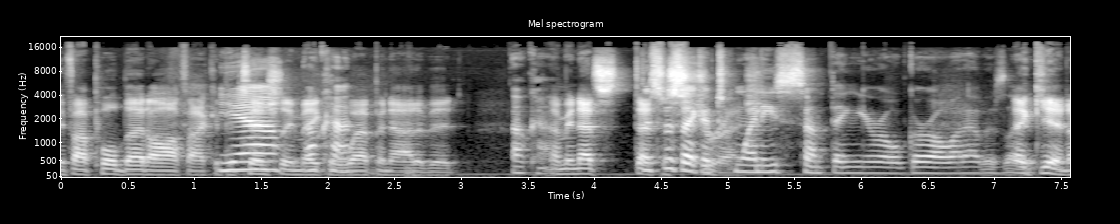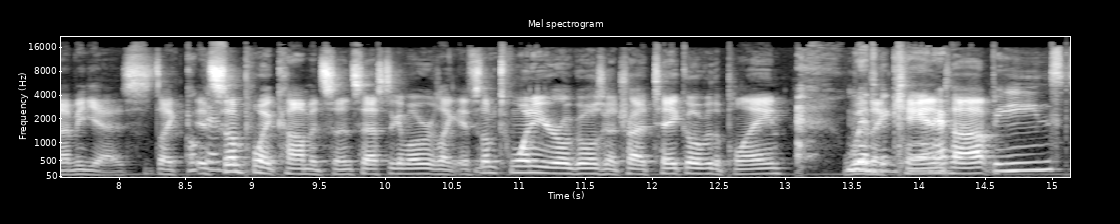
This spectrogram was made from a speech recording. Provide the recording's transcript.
If I pulled that off, I could Yeah, potentially make okay. a weapon out of it. Okay. I mean, that's that's this was like a twenty-something-year-old girl, and I was like, Again, I mean, yeah, it's like Okay. at some point common sense has to come over. Like if some twenty-year-old girl is going to try to take over the plane with, a can of top, beans.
